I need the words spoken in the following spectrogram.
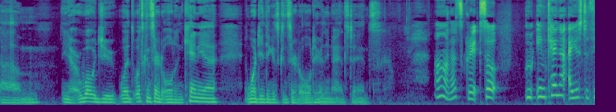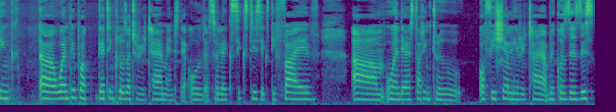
Um, you know, or what would you what what's considered old in Kenya, and what do you think is considered old here in the United States? Oh, that's great. So in Kenya, I used to think uh, when people are getting closer to retirement, they're older. So like 60, 65, um, when they're starting to officially retire, because there's this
